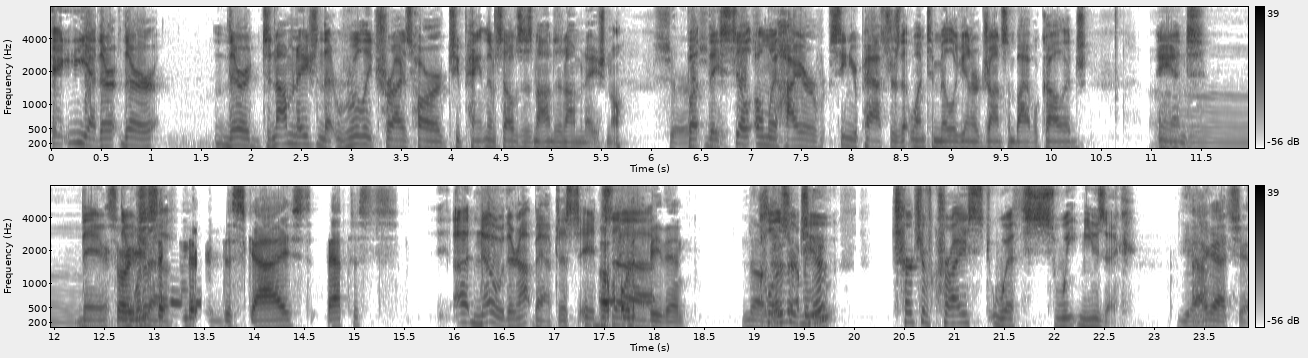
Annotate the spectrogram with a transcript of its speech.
Yeah, they're they're they're a denomination that really tries hard to paint themselves as non-denominational, sure, but sure, they still only hire senior pastors that went to Milligan or Johnson Bible College, and they're, So are you there's, saying uh, they're disguised Baptists? uh, no, they're not Baptists. It's Oh, what would uh, be then? no closer there's- I mean, to Church of Christ with sweet music. yeah. I got you.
